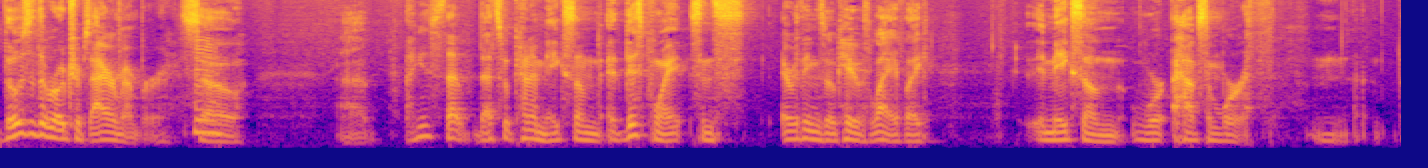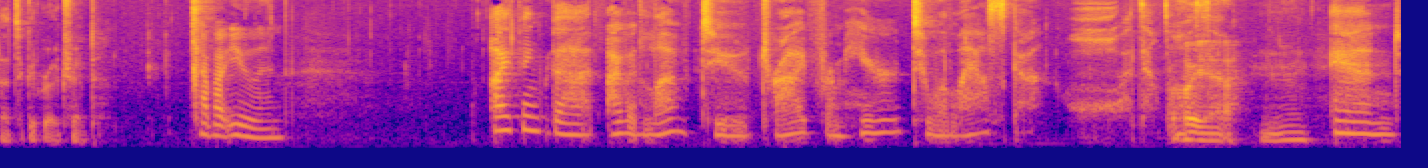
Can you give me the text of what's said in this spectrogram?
those are the road trips I remember. So uh, I guess that that's what kind of makes them at this point, since everything's okay with life, like it makes them wor- have some worth. Mm, that's a good road trip. How about you, Lynn? I think that I would love to drive from here to Alaska that sounds Oh awesome. yeah. and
